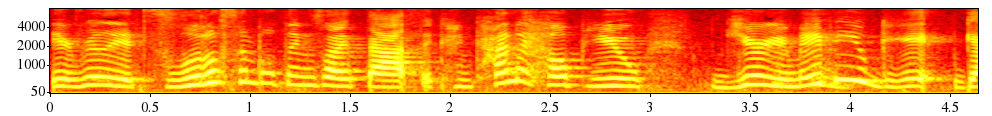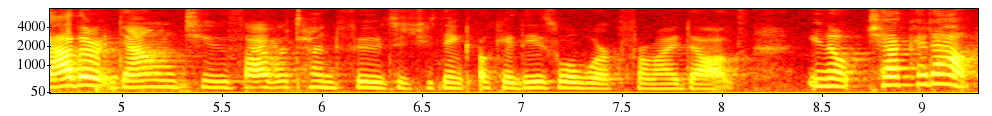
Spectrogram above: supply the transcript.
it really it's little simple things like that that can kind of help you gear you. Maybe you mm-hmm. get, gather it down to five or ten foods that you think, okay, these will work for my dogs. You know, check it out.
